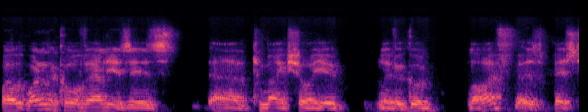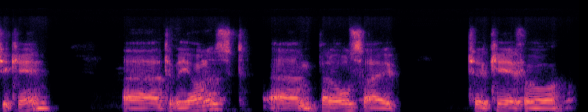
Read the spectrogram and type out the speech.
Well, one of the core values is uh, to make sure you live a good life as best you can, uh, to be honest, um, but also to care for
